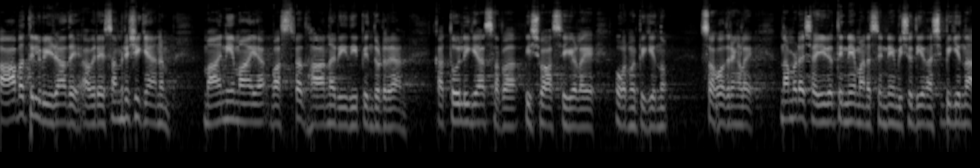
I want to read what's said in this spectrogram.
പാപത്തിൽ വീഴാതെ അവരെ സംരക്ഷിക്കാനും മാന്യമായ വസ്ത്രധാരണ രീതി പിന്തുടരാൻ കത്തോലിക്ക സഭ വിശ്വാസികളെ ഓർമ്മിപ്പിക്കുന്നു. സഹോദരങ്ങളെ നമ്മുടെ ശരീരത്തിന്റെയും മനസ്സിന്റെയും വിശുദ്ധിയെ നശിപ്പിക്കുന്ന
